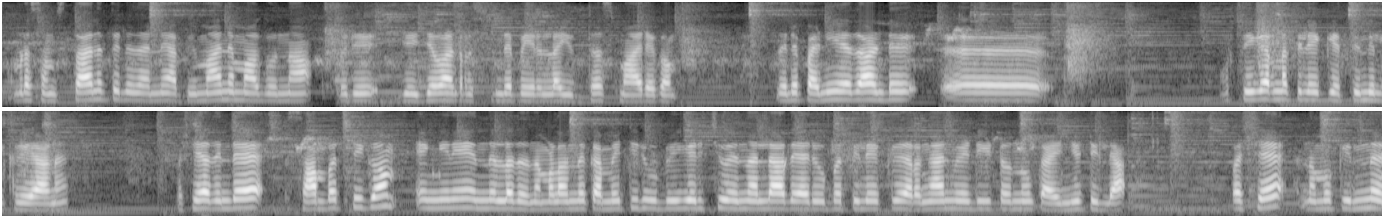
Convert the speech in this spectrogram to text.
നമ്മുടെ സംസ്ഥാനത്തിന് തന്നെ അഭിമാനമാകുന്ന ഒരു ജയ്ജവാൻ ട്രസ്റ്റിന്റെ പേരുള്ള യുദ്ധ സ്മാരകം ഇതിന്റെ പണി ഏതാണ്ട് പൂർത്തീകരണത്തിലേക്ക് എത്തി നിൽക്കുകയാണ്. പക്ഷേ അതിന്റെ സാമ്പത്തികം എങ്ങനെ എന്നുള്ളത് നമ്മളന്ന് കമ്മിറ്റി രൂപീകരിച്ചു എന്നല്ലാതെ ആ രൂപത്തിലേക്ക് ഇറങ്ങാൻ വേണ്ടിയിട്ടൊന്നും കഴിഞ്ഞിട്ടില്ല. പക്ഷേ നമുക്കിന്ന്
